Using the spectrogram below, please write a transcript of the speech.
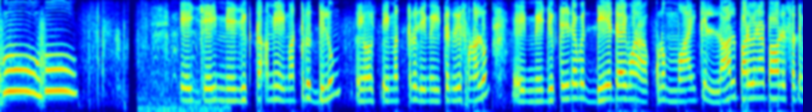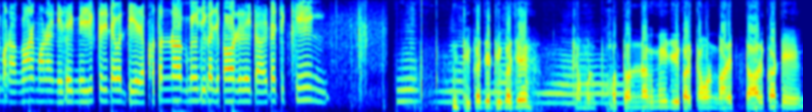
হু হু এই যে মিউজিকটা আমি এইমাত্র দিলুম এই- মাত্র দিয়ে শোনালাম। এই মিউজিকটা যদি আবার দিয়ে দেয় মারা কোনো মাইকে লাল পারবে না পাওয়ারের সাথে মারা আমার মিউজিকটা যদি আবার দিয়ে খতরনাক মিউজিক পাওয়ারের এটা এটা হচ্ছে কিং। ঠিক আছে ঠিক আছে। কেমন খতরনাক মিউজিক আর কেমন গাড়ির তার কাটে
